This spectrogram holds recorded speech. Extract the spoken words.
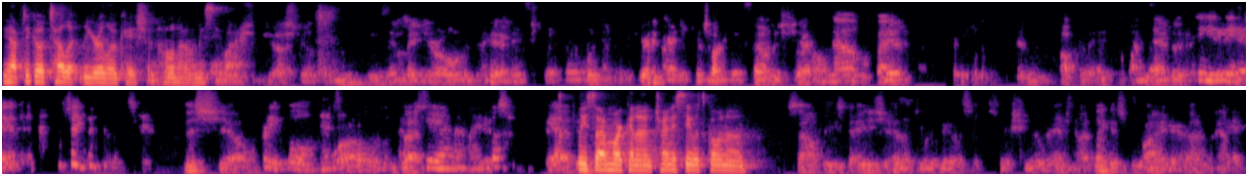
you have to go tell it your location. Hold on, let me see why. Suggestions and make your own pick. No, but. This shell. Pretty cool. But Yeah. Lisa, I'm working on trying to see what's going on. Southeast Asia. And I think it's right. I it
